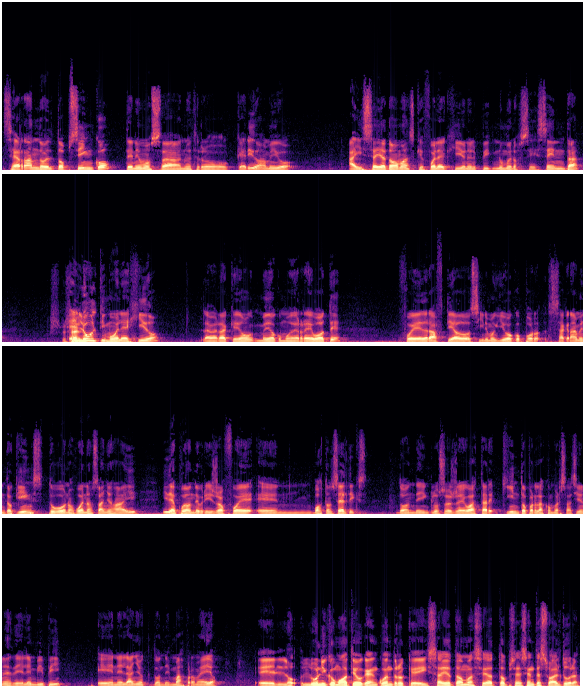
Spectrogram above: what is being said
cerrando el top 5, tenemos a nuestro querido amigo Isaiah Thomas, que fue elegido en el pick número 60. El último elegido, la verdad quedó medio como de rebote. Fue drafteado, si no me equivoco, por Sacramento Kings. Tuvo unos buenos años ahí. Y después donde brilló fue en Boston Celtics, donde incluso llegó a estar quinto para las conversaciones del MVP en el año donde más promedió. Eh, lo- el único motivo que encuentro que Isaiah Thomas sea top 60 es su altura,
